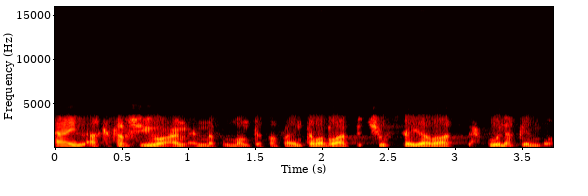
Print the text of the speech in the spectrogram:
هاي الأكثر شيوعا عندنا في المنطقة. فأنت مرات بتشوف سيارات بيحكوا لك إنه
